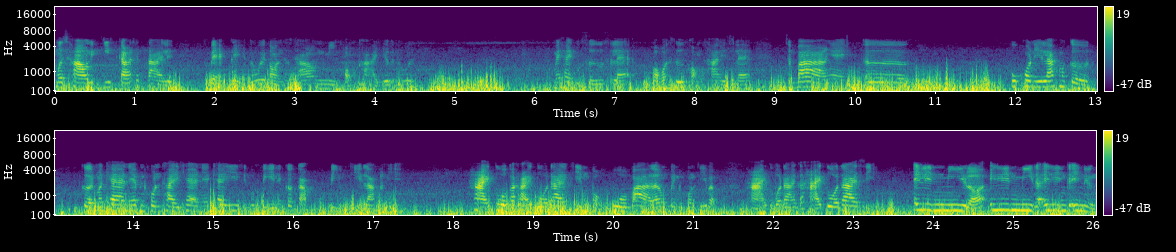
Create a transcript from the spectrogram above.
เมื่อเช้านี่กีดการแทบตายเลย แบกแดดนะเว้ยตอนเช้าๆมันมีของขายเยอะนะเว้ยไม่ให้กูซื้อซะแล้วบอกว่าซื้อของไทยซะแล้ว บ้าไง เออ กูคนอิรักมาเกิด เกิดมาแค่เนี้ยเป็นคนไทยแค่เนี้ยแค่ยี่สิบกว่าปีเนี่ยก็กลับไปอยู่ที่อิรักแล้วนี่ หายตัวก็หายตัวได้ทีมบอกกลัวบ้า แล้วมึงเป็นคนที่แบบหายตัวได้ก็หายตัวได้สิ ไอลินมีเหรอ ไอลินมีเหรอไอลินกับไอหนึ่ง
